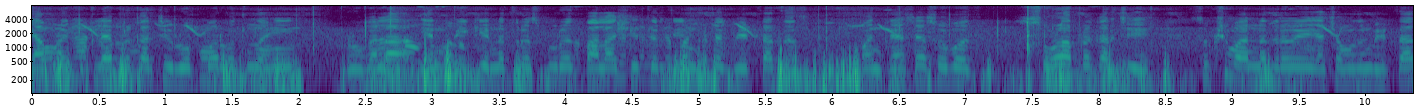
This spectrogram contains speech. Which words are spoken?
यामुळे कुठल्याही प्रकारची रोगमर होत नाही. रोगाला एन पी के नत्रस्फुरत पालाशी तर तीन घटक भेटतातच. पण त्याच्यासोबत सोळा प्रकारचे सूक्ष्म अन्नद्रव्ये याच्यामधून भेटतात.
